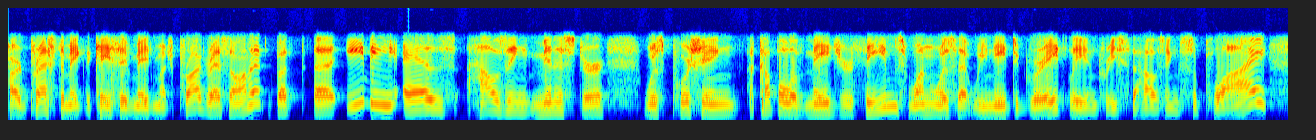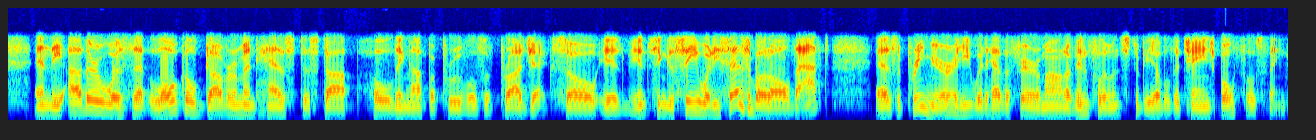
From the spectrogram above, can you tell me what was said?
hard pressed to make the case they've made much progress on it. But uh, Eby, as housing minister, was pushing a couple of major themes. One was that we need to greatly increase the housing supply, and the other was that local government has to stop holding up approvals of projects. So it'll be interesting to see what he says about all that as a premier, he would have a fair amount of influence to be able to change both those things.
